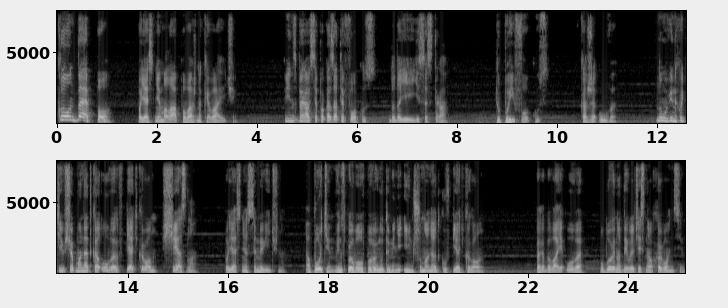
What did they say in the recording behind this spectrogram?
Клоун Беппо, пояснює мала, поважно киваючи. Він збирався показати фокус, додає її сестра. Тупий фокус, каже Уве. Ну, він хотів, щоб монетка Уве в п'ять крон щезла, пояснює семирічна, А потім він спробував повернути мені іншу монетку в 5 крон. Перебиває Уве, обурено дивлячись на охоронців,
